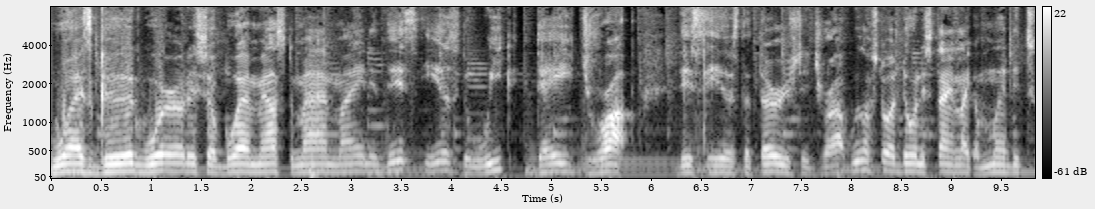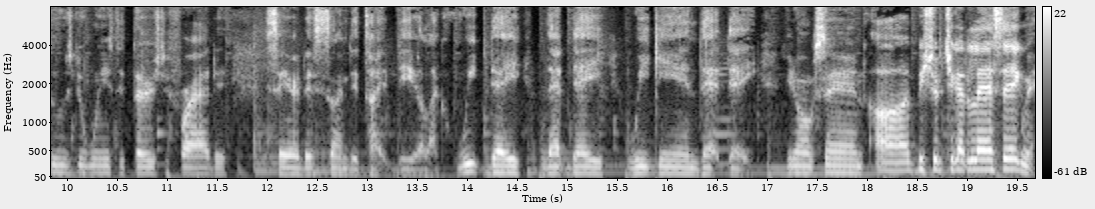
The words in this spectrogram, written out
What's good, world? It's your boy Mastermind Man, and this is the weekday drop. This is the Thursday drop. We're gonna start doing this thing like a Monday, Tuesday, Wednesday, Thursday, Friday, Saturday, Sunday type deal. Like a weekday, that day, weekend, that day. You know what I'm saying? Uh be sure to check out the last segment.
